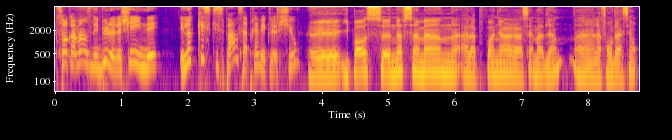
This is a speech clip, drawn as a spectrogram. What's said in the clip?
si on commence au début, là, le chien il naît. Et là, qu'est-ce qui se passe après avec le chiot? Euh, il passe euh, neuf semaines à la pouponnière à Sainte-Madeleine, à la Fondation.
